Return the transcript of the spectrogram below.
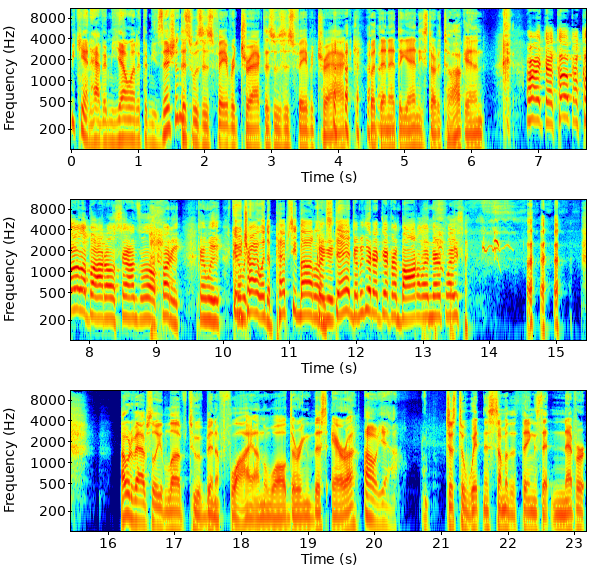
we can't have him yelling at the musicians. this was his favorite track. This was his favorite track. but then at the end, he started talking. All right, the Coca Cola bottle sounds a little funny. Can we Can, we try it with a Pepsi bottle can you- instead? can we get a different bottle in there, please? I would have absolutely loved to have been a fly on the wall during this era, oh yeah, just to witness some of the things that never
